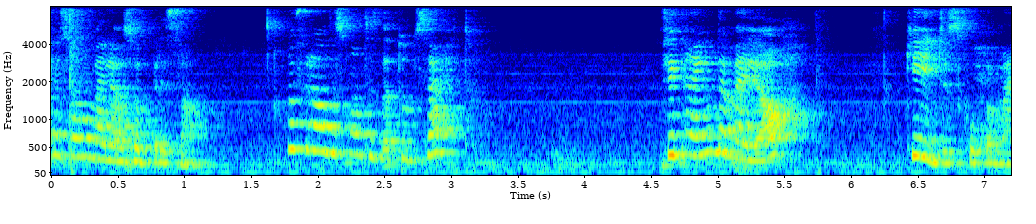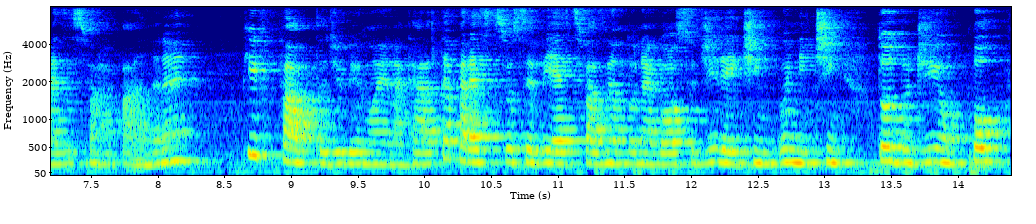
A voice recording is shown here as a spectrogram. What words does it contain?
funciono melhor sob pressão. No final das contas, dá tudo certo. Fica ainda melhor. Que desculpa mais esfarrapada, né? Que falta de vergonha na cara. Até parece que se você viesse fazendo o negócio direitinho, bonitinho, todo dia um pouco,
